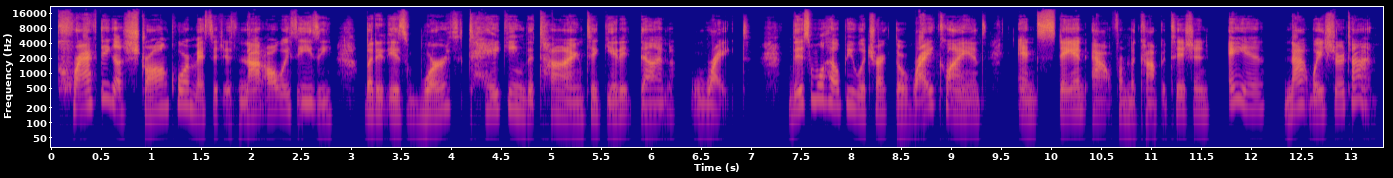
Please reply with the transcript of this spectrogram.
Crafting a strong core message is not always easy, but it is worth taking the time to get it done right. This will help you attract the right clients and stand out from the competition and not waste your time.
